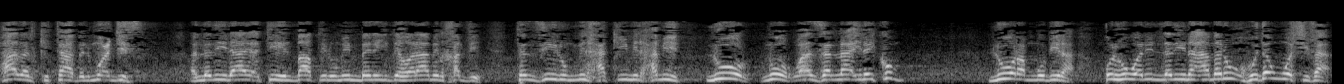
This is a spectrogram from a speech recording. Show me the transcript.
هذا الكتاب المعجز الذي لا يأتيه الباطل من بين يده ولا من خلفه. تنزيل من حكيم حميد. نور نور. وأنزلنا إليكم نورا مبينا. قل هو للذين آمنوا هدى وشفاء.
